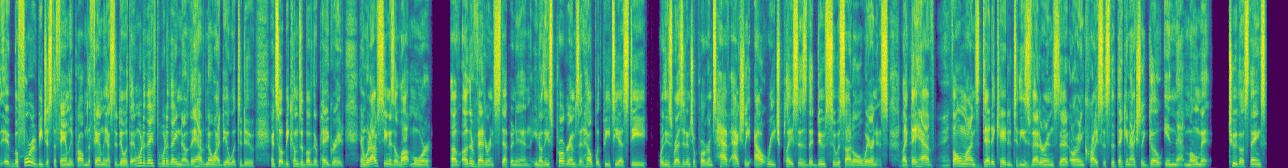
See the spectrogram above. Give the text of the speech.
it, before it would be just the family problem. The family has to deal with it. And what do they what do they know? They have no idea what to do. And so it becomes above their pay grade. And what I've seen is a lot more of other veterans stepping in. You know, these programs that help with PTSD or these residential programs have actually outreach places that do suicidal awareness. Like they have Right. phone lines dedicated to these veterans that are in crisis that they can actually go in that moment to those things.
